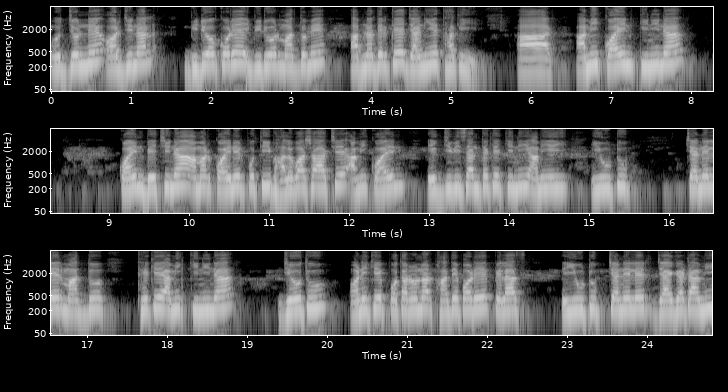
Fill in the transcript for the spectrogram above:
ওর জন্যে অরিজিনাল ভিডিও করে এই ভিডিওর মাধ্যমে আপনাদেরকে জানিয়ে থাকি। আর আমি কয়েন কিনি না, কয়েন বেচি না, আমার কয়েনের প্রতি ভালোবাসা আছে, আমি কয়েন এক্সিবিশান থেকে কিনি, আমি এই ইউটিউব চ্যানেলের মাধ্যম থেকে আমি কিনি না। যেহেতু অনেকে প্রতারণার ফাঁদে পড়ে প্লাস এই ইউটিউব চ্যানেলের জায়গাটা আমি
